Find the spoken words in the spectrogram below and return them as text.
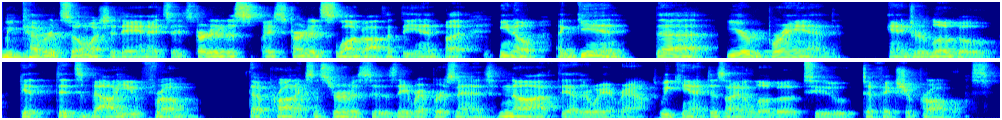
we covered so much today, and it's it started this I started to slog off at the end, but you know again the your brand and your logo get its value from the products and services they represent, not the other way around. We can't design a logo to to fix your problems.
